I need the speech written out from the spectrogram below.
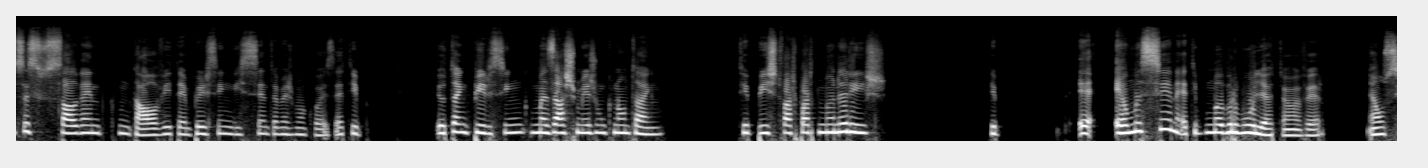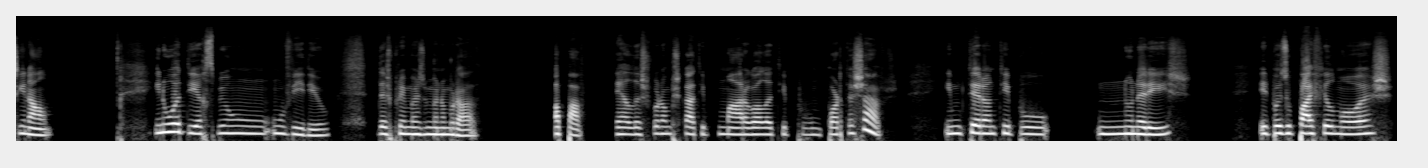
Não sei se, se alguém que me está a ouvir tem piercing e se sente a mesma coisa. É tipo, eu tenho piercing, mas acho mesmo que não tenho. Tipo, isto faz parte do meu nariz. Tipo, é, é uma cena, é tipo uma borbulha, estão a ver? É um sinal. E no outro dia recebi um, um vídeo das primas do meu namorado. Opá, elas foram buscar tipo uma argola, tipo um porta-chaves. E meteram tipo no nariz e depois o pai filmou-as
